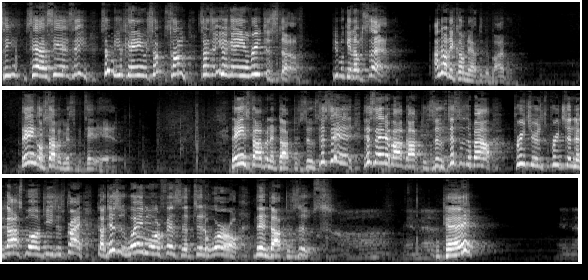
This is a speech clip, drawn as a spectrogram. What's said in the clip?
See, see, I see it. See, some of you can't even. Some, some, sometimes you can't even read this stuff. People get upset. I know they're coming after the Bible. They ain't gonna stop at Mr. Potato Head. They ain't stopping at Dr. Seuss. This ain't this ain't about Dr. Seuss. This is about preachers preaching the gospel of Jesus Christ. Because this is way more offensive to the world than Dr. Seuss. Uh-huh. Okay? Amen.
